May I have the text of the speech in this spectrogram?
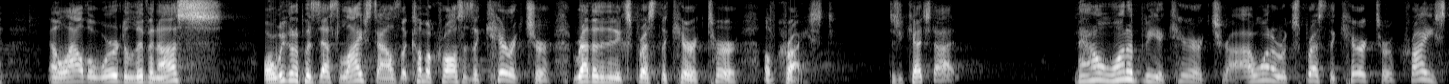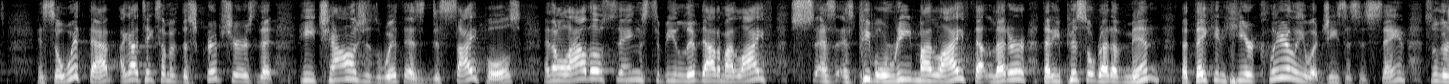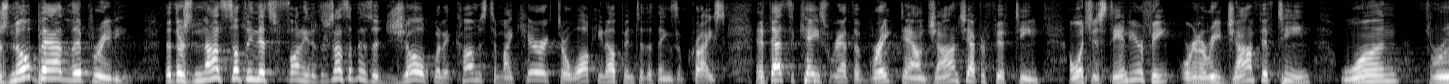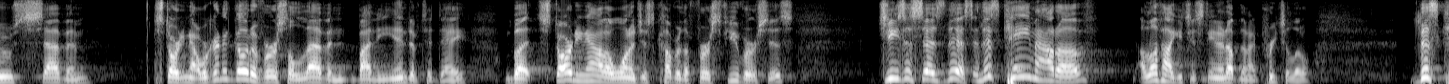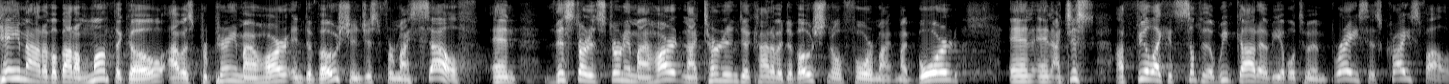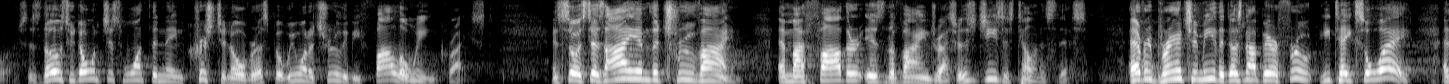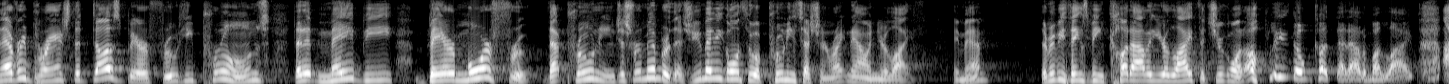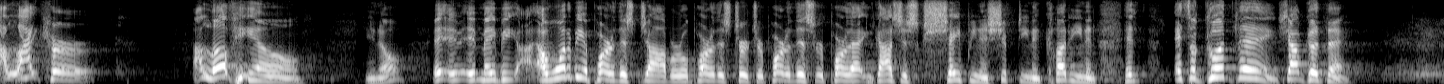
and allow the Word to live in us? Or are we going to possess lifestyles that come across as a caricature rather than express the character of Christ? Did you catch that? Man, I don't want to be a character. I want to express the character of Christ. And so, with that, I got to take some of the scriptures that he challenges with as disciples and then allow those things to be lived out of my life as, as people read my life, that letter, that epistle read of men, that they can hear clearly what Jesus is saying. So, there's no bad lip reading that there's not something that's funny, that there's not something that's a joke when it comes to my character walking up into the things of Christ. And if that's the case, we're going to have to break down John chapter 15. I want you to stand to your feet. We're going to read John 15, 1 through 7. Starting out, we're going to go to verse 11 by the end of today. But starting out, I want to just cover the first few verses. Jesus says this, and this came out of, I love how I get you standing up, then I preach a little. This came out of about a month ago. I was preparing my heart in devotion just for myself. And this started stirring in my heart, and I turned it into kind of a devotional for my, my board. And, and I just, I feel like it's something that we've got to be able to embrace as Christ followers, as those who don't just want the name Christian over us, but we want to truly be following Christ. And so it says, I am the true vine, and my Father is the vine dresser. This is Jesus telling us this. Every branch in me that does not bear fruit, he takes away. And every branch that does bear fruit, he prunes that it may be bear more fruit. That pruning, just remember this. You may be going through a pruning session right now in your life. Amen? There may be things being cut out of your life that you're going, oh, please don't cut that out of my life. I like her. I love him. You know? It, it, it, may be, I want to be a part of this job or a part of this church or part of this or part of that. And God's just shaping and shifting and cutting. And, and it's a good thing. Shout, good thing.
